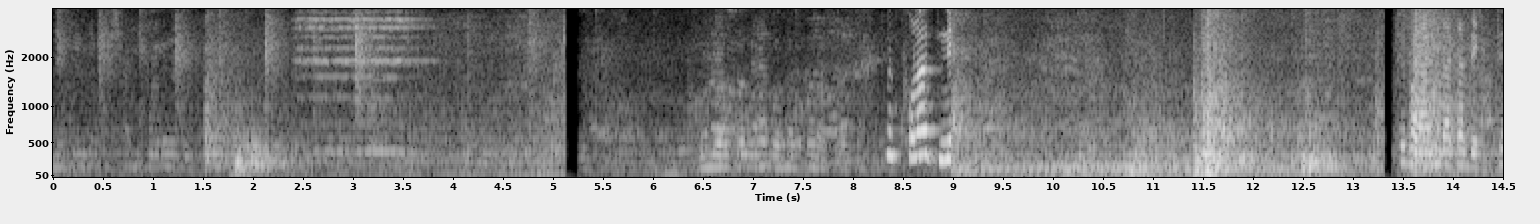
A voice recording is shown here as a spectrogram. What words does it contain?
দেখি দেখি শাড়ি পরে গেলে দেখি পুজো আসার দিনে কতক্ষণ আসবে না খোলা হচ্ছে বারান্দাটা দেখতে।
